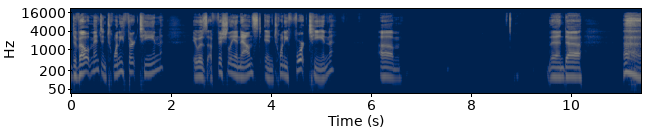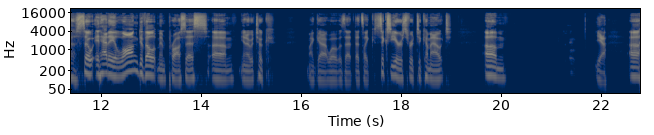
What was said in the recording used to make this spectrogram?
development in 2013. It was officially announced in 2014. Um, and uh, so it had a long development process. Um, you know, it took my god what was that? That's like six years for it to come out. Um yeah. Uh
